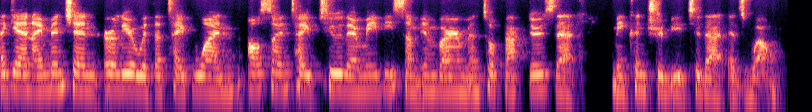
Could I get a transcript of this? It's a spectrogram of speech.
again, I mentioned earlier with the type 1, also in type 2, there may be some environmental factors that may contribute to that as well.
